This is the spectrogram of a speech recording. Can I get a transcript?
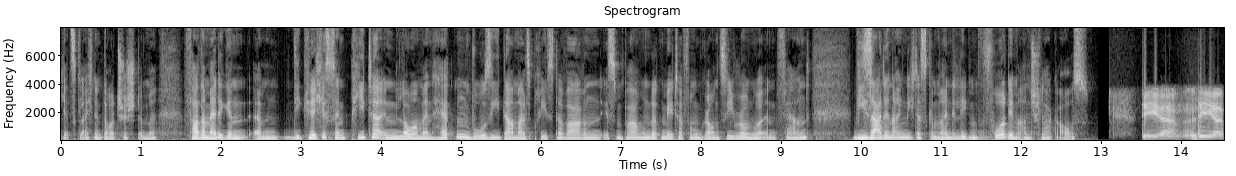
jetzt gleich eine deutsche Stimme. Father Madigan, ähm, die Kirche St. Peter in Lower Manhattan, wo Sie damals Priester waren, ist ein paar hundert Meter vom Ground Zero nur entfernt. Wie sah denn eigentlich das Gemeindeleben vor dem Anschlag aus? The, uh, the, uh,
